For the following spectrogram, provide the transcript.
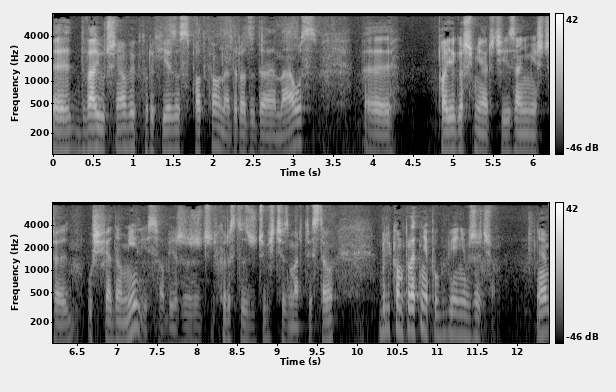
Y, dwaj uczniowie, których Jezus spotkał na drodze do Emaus, y, po Jego śmierci, zanim jeszcze uświadomili sobie, że Chrystus rzeczywiście zmartwychwstał, byli kompletnie pogubieni w życiu. Nie?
